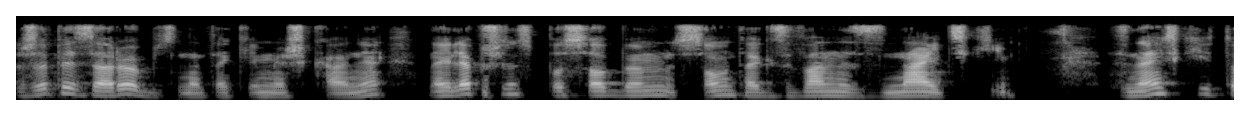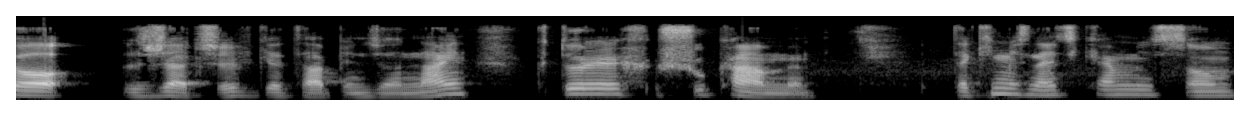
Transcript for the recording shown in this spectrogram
Żeby zarobić na takie mieszkanie, najlepszym sposobem są tak zwane znajdźki. Znajdźki to rzeczy w GTA 5 Online, których szukamy. Takimi znajdźkami są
